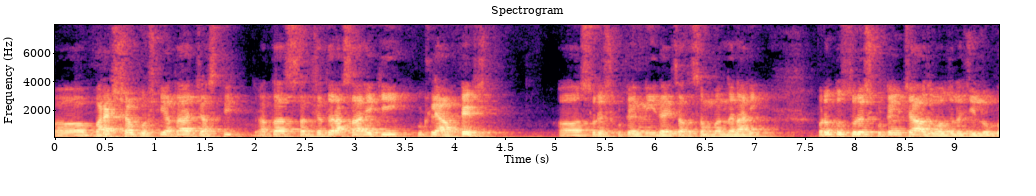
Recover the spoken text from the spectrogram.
बऱ्याचशा गोष्टी आता जास्तीत आता सध्या तर असं आहे की कुठल्या अपडेट्स सुरेश कुटेंनी द्यायचा आता संबंध नाही. परंतु सुरेश कुटेंच्या आजूबाजूला जी लोक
